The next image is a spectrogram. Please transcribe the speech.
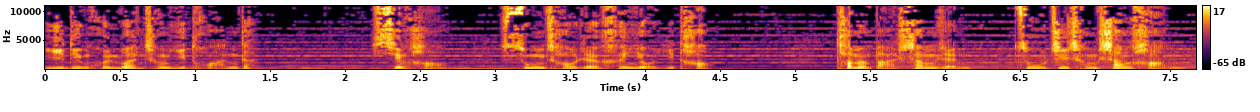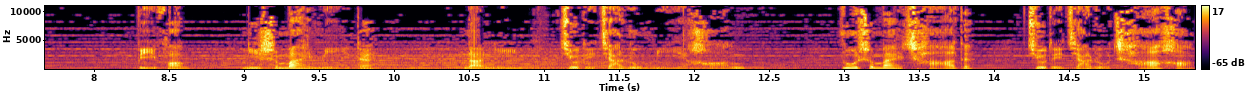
一定会乱成一团的。幸好宋朝人很有一套，他们把商人组织成商行。比方你是卖米的，那你就得加入米行；若是卖茶的，就得加入茶行。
